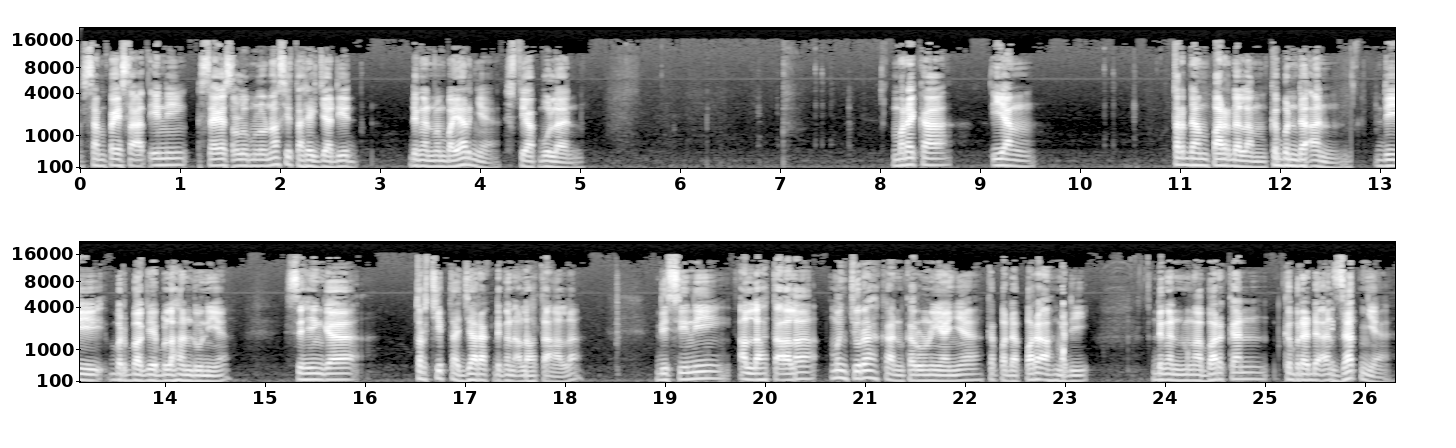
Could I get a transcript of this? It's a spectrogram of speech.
Sampai saat ini, saya selalu melunasi tarik jadid dengan membayarnya setiap bulan. Mereka yang terdampar dalam kebendaan di berbagai belahan dunia, sehingga tercipta jarak dengan Allah Ta'ala. Di sini Allah Ta'ala mencurahkan karunia-Nya kepada para Ahmadi dengan mengabarkan keberadaan zatnya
